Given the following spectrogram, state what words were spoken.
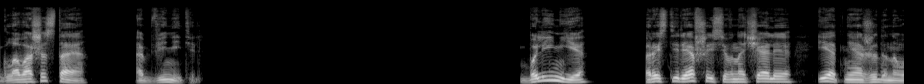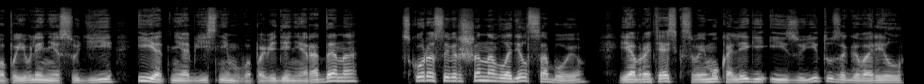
Глава шестая. Обвинитель. Болинье, растерявшийся вначале и от неожиданного появления судьи, и от необъяснимого поведения Родена, скоро совершенно владел собою и, обратясь к своему коллеге иезуиту, заговорил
